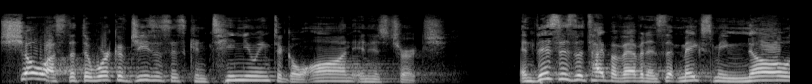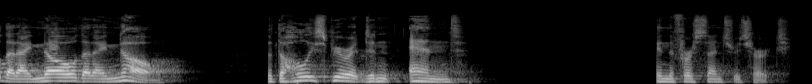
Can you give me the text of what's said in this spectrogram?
show us that the work of Jesus is continuing to go on in his church. And this is the type of evidence that makes me know that I know that I know that the Holy Spirit didn't end in the first century church.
